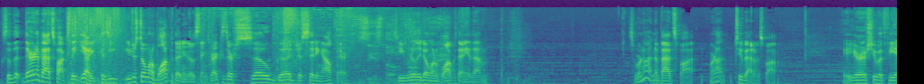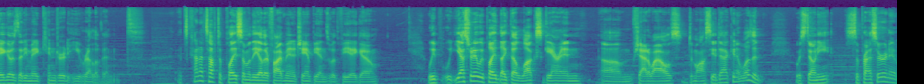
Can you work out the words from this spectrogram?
So th they're in a bad spot because yeah, because you, you just don't want to block with any of those things, right? Because they're so good just sitting out there. So you really don't want to block with any of them. So we're not in a bad spot. We're not too bad of a spot. Your issue with Viego is that he made Kindred irrelevant. It's kind of tough to play some of the other five mana champions with Viego. We yesterday we played like the Lux Garen um, Shadow Isles Demacia deck, and it wasn't with Stony Suppressor, and it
